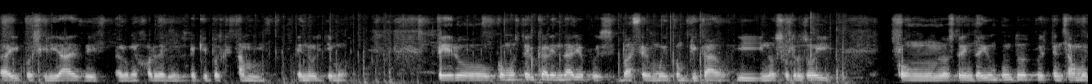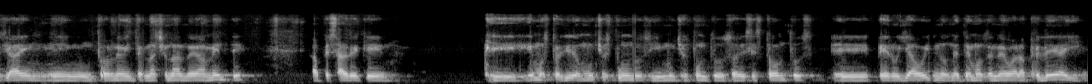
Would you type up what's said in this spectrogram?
hay posibilidades de a lo mejor de los equipos que están en último pero como está el calendario, pues va a ser muy complicado. Y nosotros hoy, con los 31 puntos, pues pensamos ya en, un torneo internacional nuevamente, a pesar de que eh, hemos perdido muchos puntos y muchos puntos a veces tontos, eh, pero ya hoy nos metemos de nuevo a la pelea y,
